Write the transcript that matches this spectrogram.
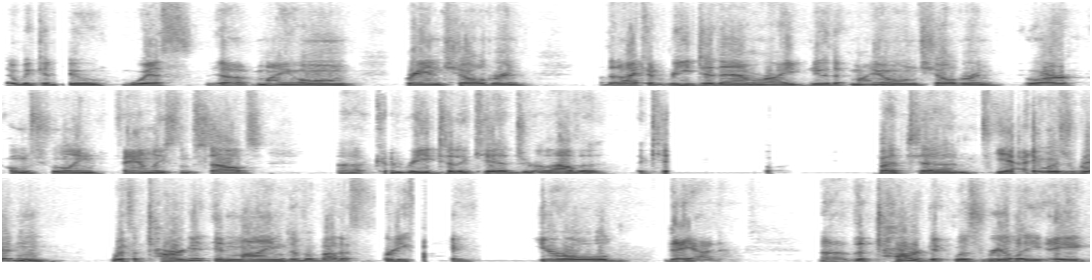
that we could do with uh, my own grandchildren, that I could read to them, or I knew that my own children, who are homeschooling families themselves, uh, could read to the kids or allow the, the kids. But um, yeah, it was written with a target in mind of about a 35 year old dad. Uh, the target was really a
